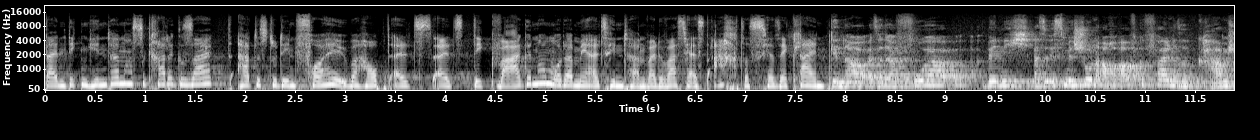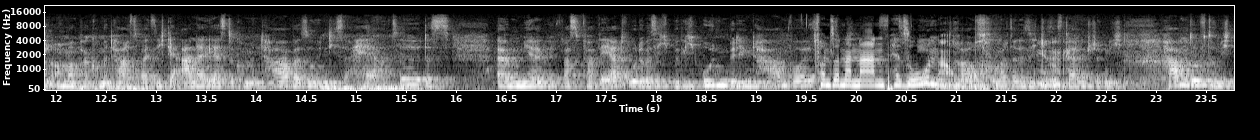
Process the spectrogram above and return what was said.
deinen dicken Hintern hast du gerade gesagt. Hattest du den vorher überhaupt als, als dick wahrgenommen oder mehr als Hintern? Weil du warst ja erst acht, das ist ja sehr klein. Genau, also davor, wenn ich, also ist mir schon auch aufgefallen, also kamen schon auch mal ein paar Kommentare, das war jetzt nicht der allererste Kommentar, aber so in dieser Härte, dass ähm, mir was verwehrt wurde, was ich wirklich unbedingt haben wollte. Von so einer nahen Person auch. Traurig gemacht hat, dass ich ja. dieses Kleidungsstück nicht haben durfte und, ich,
